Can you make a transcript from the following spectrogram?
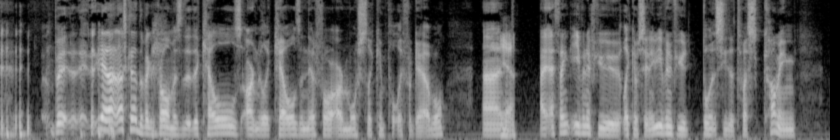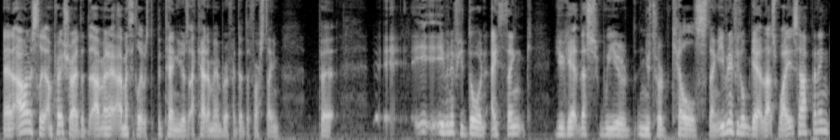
but uh, yeah, that, that's kind of the big problem is that the kills aren't really kills, and therefore are mostly completely forgettable. And Yeah. I, I think even if you, like I was saying, even if you don't see the twist coming, and I honestly, I'm pretty sure I did. That. I mean, admittedly, it was been ten years. I can't remember if I did the first time, but even if you don't, I think you get this weird neutered kills thing. Even if you don't get it, that's why it's happening,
